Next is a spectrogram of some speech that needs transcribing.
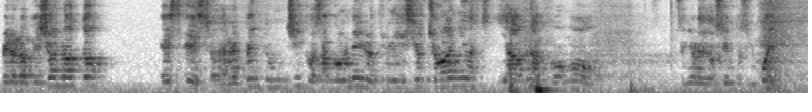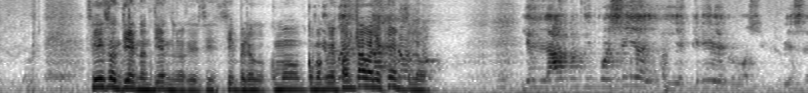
Pero lo que yo noto es eso, de repente un chico saca un negro, tiene 18 años y habla como un señor de 250. Sí, eso entiendo, entiendo lo que decís, sí, pero como, como que me faltaba el ejemplo. otro, Y es la antipoesía y, y escribe como si estuviese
